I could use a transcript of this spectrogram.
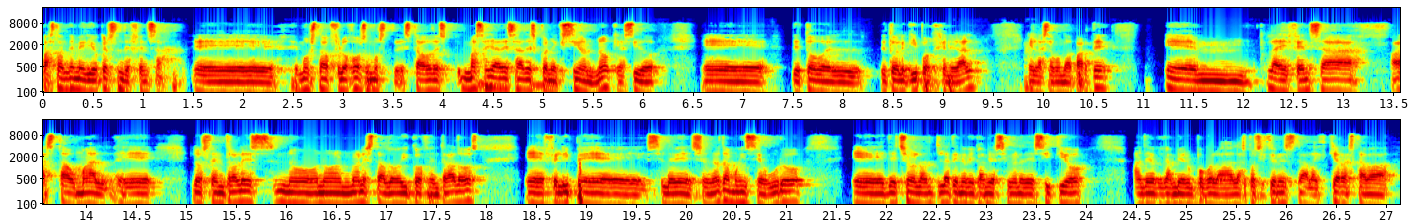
bastante mediocres en defensa. Eh, hemos estado flojos, hemos estado más allá de esa desconexión ¿no? que ha sido eh, de, todo el, de todo el equipo en general en la segunda parte. Eh, la defensa ha estado mal. Eh, los centrales no, no, no han estado hoy concentrados. Eh, Felipe se le, se nota muy inseguro. Eh, de hecho, la, la ha tenido que cambiar Simeone de sitio. Han tenido que cambiar un poco la- las posiciones. A la izquierda estaba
